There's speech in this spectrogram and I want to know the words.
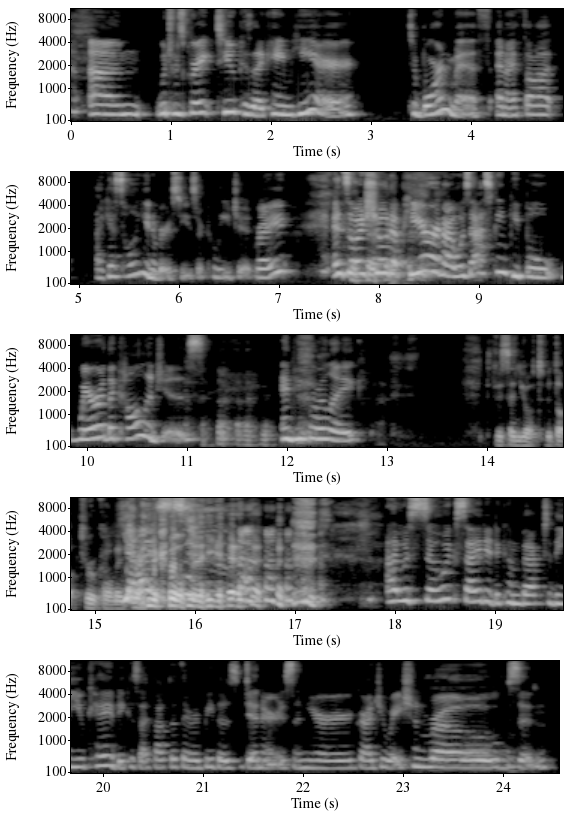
um, which was great too, because I came here to Bournemouth and I thought, I guess all universities are collegiate, right? And so I showed up here and I was asking people, where are the colleges? And people were like, Did they send you off to the doctoral college Yes. around the corner? Yeah. I was so excited to come back to the UK because I thought that there would be those dinners and your graduation oh. robes and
